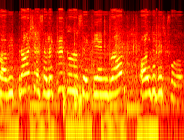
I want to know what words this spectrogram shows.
Pavitra. She selected to the second round. All the best for her.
